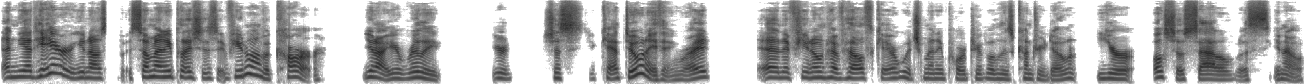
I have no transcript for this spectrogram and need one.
And yet here, you know, so many places, if you don't have a car, you know, you're really, you're just, you can't do anything, right? And if you don't have health care, which many poor people in this country don't, you're also saddled with, you know,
